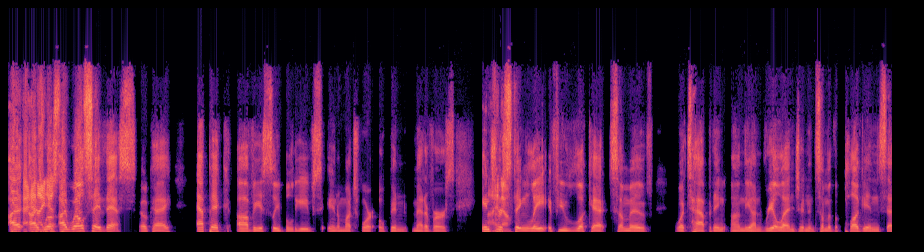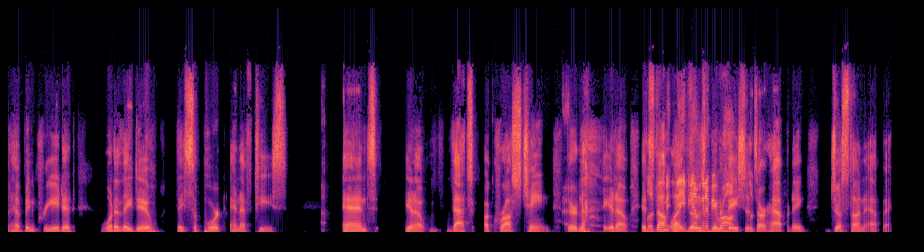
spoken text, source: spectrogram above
I, I, I will, just- I will say this. Okay. Epic obviously believes in a much more open metaverse. Interestingly, if you look at some of what's happening on the Unreal Engine and some of the plugins that have been created, what do they do? They support NFTs. Uh, and you know that's across chain. Uh, They're not, you know, it's Look, not like maybe I'm those gonna be wrong. innovations are happening just on Epic.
